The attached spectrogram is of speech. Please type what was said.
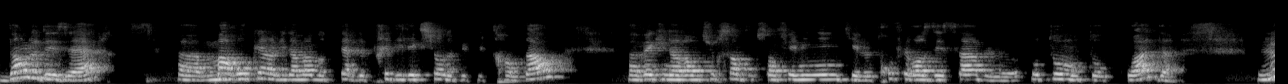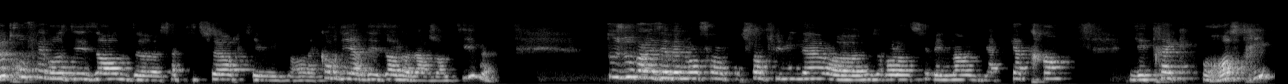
dans le désert, euh, marocain évidemment, notre terre de prédilection depuis plus de 30 ans, avec une aventure 100% féminine qui est le Trophée Rose des Sables Auto-Moto Quad. Le Trophée Rose des Andes, sa petite sœur qui est dans la Cordillère des Andes en Argentine. Toujours dans les événements 100% féminins, euh, nous avons lancé maintenant il y a 4 ans les treks Rose Trip.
